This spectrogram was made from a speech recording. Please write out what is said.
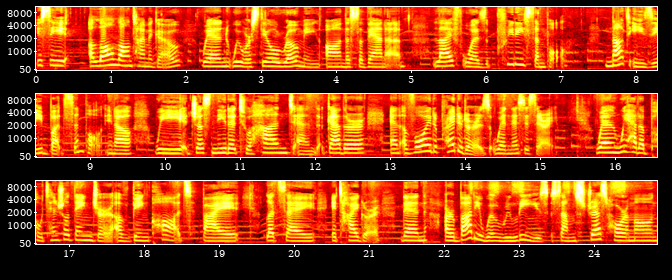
You see, a long, long time ago, when we were still roaming on the savannah, life was pretty simple. Not easy, but simple. You know, we just needed to hunt and gather and avoid predators when necessary. When we had a potential danger of being caught by, let's say, a tiger, then our body will release some stress hormone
